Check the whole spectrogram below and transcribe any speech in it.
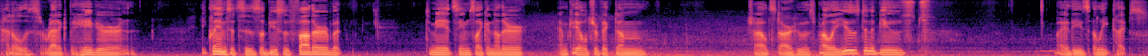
had all this erratic behavior and he claims it's his abusive father, but to me it seems like another MK Ultra victim, child star who was probably used and abused by these elite types.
